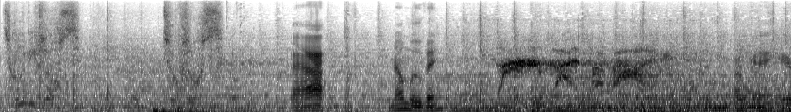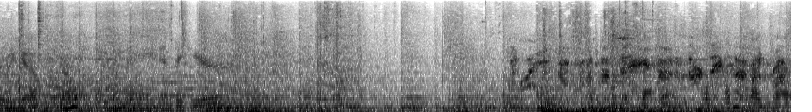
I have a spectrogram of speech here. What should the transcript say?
It's gonna be close. Too close. Ah, no moving. Okay, here we go. Nope, into here. What's that? Oh, I don't like that.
